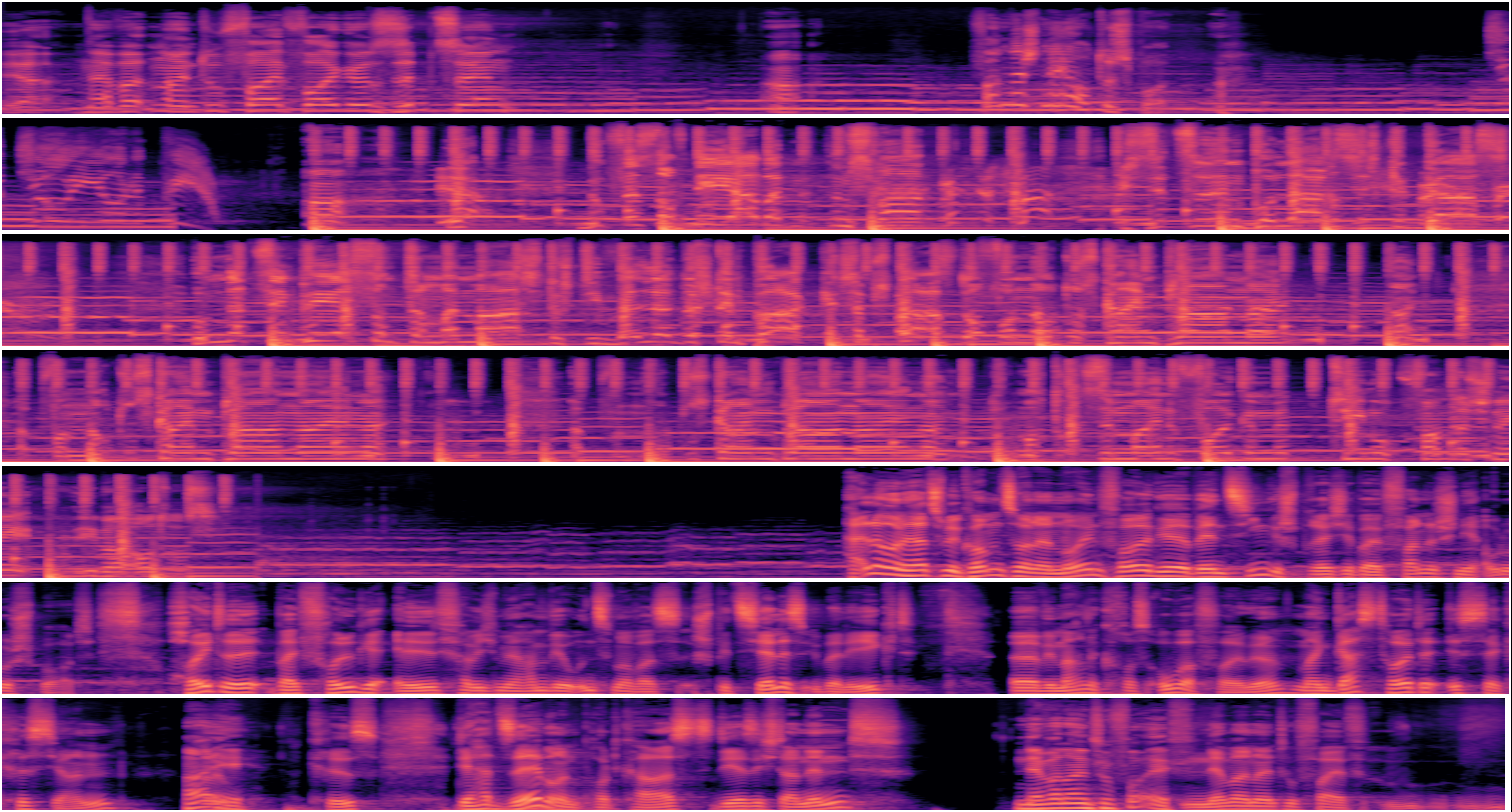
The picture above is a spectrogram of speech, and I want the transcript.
Ja, Never 9 to 5, Folge 17. Ah. Von der Schneeautosport. Ah. Ja. Du fährst auf die Arbeit mit nem Smart. Ich sitze im Polaris, ich geb Gas. 110 PS unter meinem Marsch, durch die Welle, durch den Park. Ich hab Spaß, doch von Autos keinen Plan, nein. Nein, hab von Autos keinen Plan, nein, nein. Timo von der Schnee über Autos. Hallo und herzlich willkommen zu einer neuen Folge Benzingespräche bei Pfanne Schnee Autosport. Heute bei Folge 11 hab ich mir, haben wir uns mal was Spezielles überlegt. Äh, wir machen eine Crossover-Folge. Mein Gast heute ist der Christian. Hi. Hallo, Chris. Der hat selber einen Podcast, der sich da nennt Never 9 to 5. Never 9 to 5.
